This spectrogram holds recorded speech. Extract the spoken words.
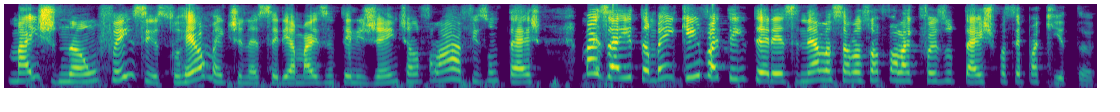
mas não fez isso. Realmente, né? Seria mais inteligente ela falar, ah, fiz um teste. Mas aí também, quem vai ter interesse nela se ela só falar que fez o teste para ser Paquita?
